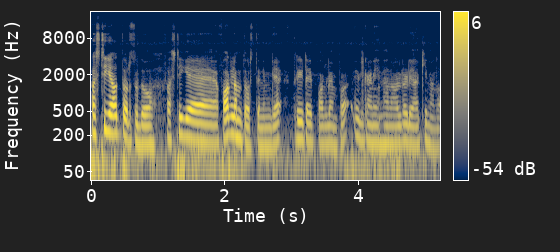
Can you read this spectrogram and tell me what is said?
ಫಸ್ಟಿಗೆ ಯಾವ್ದು ತೋರಿಸೋದು? ಫಸ್ಟಿಗೆ ಫಾಗ್ ಲ್ಯಾಂಪ್ ತೋರಿಸ್ತೀನಿ ನಿಮಗೆ. ತ್ರೀ ಟೈಪ್ ಫಾಗ್ ಲ್ಯಾಂಪ್ ಇಲ್ಲಿ ಕಣಿ, ನಾನು ಆಲ್ರೆಡಿ ನಾನು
